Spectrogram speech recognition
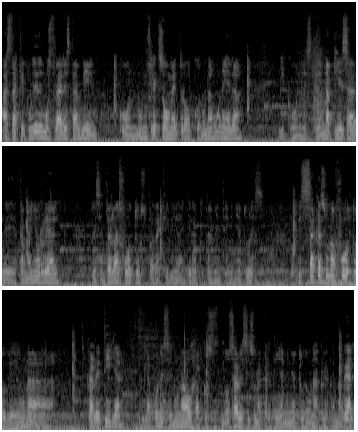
Hasta que pude demostrarles también con un flexómetro, con una moneda y con este, una pieza de tamaño real, presentar las fotos para que vieran que eran totalmente miniaturas. Porque si sacas una foto de una carretilla y la pones en una hoja, pues no sabes si es una carretilla miniatura o una, una real.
